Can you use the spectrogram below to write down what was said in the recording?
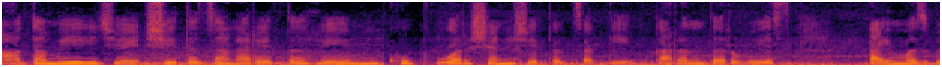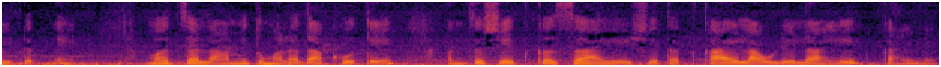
आता मी जे शेतात जाणार आहे तर हे मी खूप वर्षांनी शेतात जाते. कारण दरवेळेस टाईमच भेटत नाही. मग चला मी तुम्हाला दाखवते. आमचं शेत कसं आहे शेतात काय लावलेलं आहे काय नाही.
